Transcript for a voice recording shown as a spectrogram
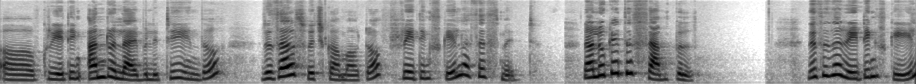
uh, creating unreliability in the results which come out of rating scale assessment. Now, look at this sample. This is a rating scale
